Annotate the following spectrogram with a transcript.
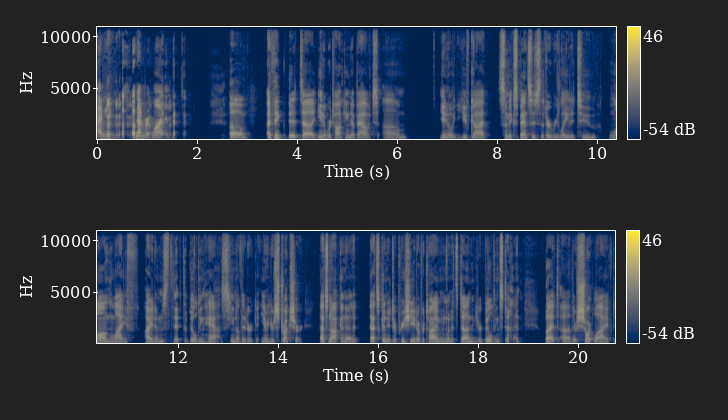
I mean, number one. Um, I think that uh, you know we're talking about um, you know you've got some expenses that are related to long life items that the building has. You know that are you know your structure. That's not going to that's going to depreciate over time, and when it's done, your building's done. But uh, there's short-lived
